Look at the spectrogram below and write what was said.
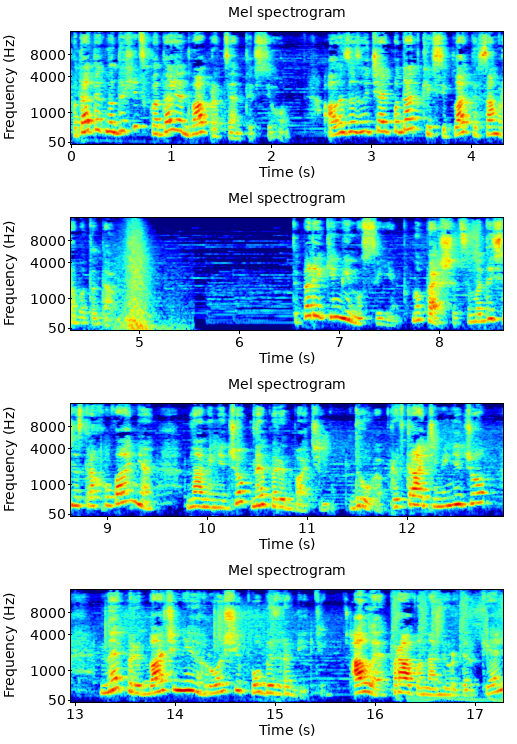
Податок на дохід складає 2% всього, але зазвичай податки всі платить сам роботодавець. Тепер які мінуси є? Ну, перше, це медичне страхування на міні-джоб не передбачено. Друге, при втраті міні-джоб не передбачені гроші по безробіттю. Але право на бюрдеркель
